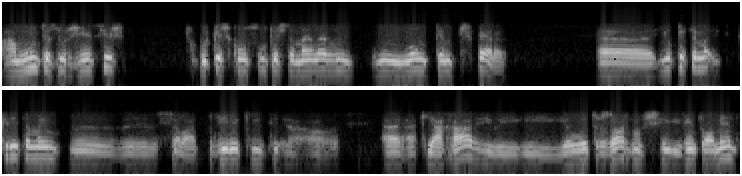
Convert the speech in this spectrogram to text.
há muitas urgências porque as consultas também levam um longo tempo de espera. Uh, eu queria também, uh, sei lá, pedir aqui, uh, aqui à rádio e, e, a outros órgãos, eventualmente,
